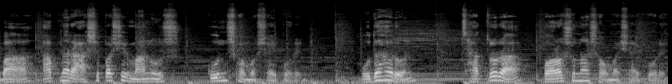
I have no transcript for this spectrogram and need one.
বা আপনার আশেপাশের মানুষ কোন সমস্যায় পড়েন? উদাহরণ, ছাত্ররা পড়াশোনার সমস্যায় পড়েন।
